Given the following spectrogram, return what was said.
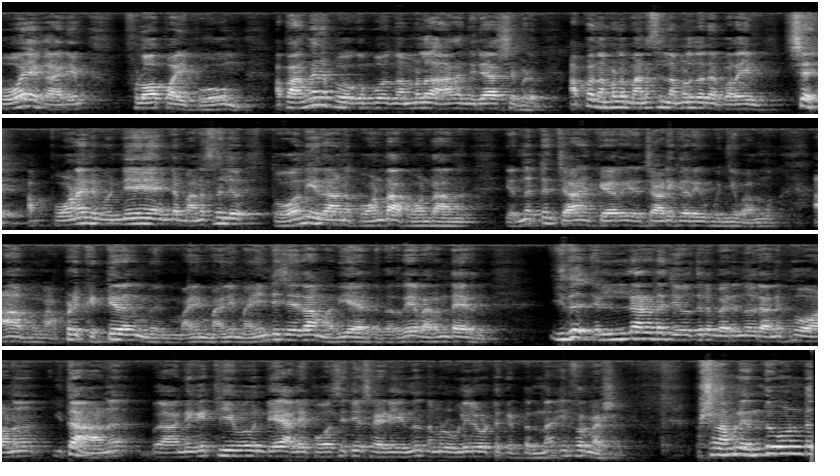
പോയ കാര്യം ഫ്ലോപ്പായി പോകും അപ്പൊ അങ്ങനെ പോകുമ്പോൾ നമ്മൾ ആകെ നിരാശപ്പെടും. അപ്പൊ നമ്മൾ മനസ്സിൽ നമ്മൾ തന്നെ പറയും ഷേ പോണതിന് മുന്നേ എന്റെ മനസ്സിൽ തോന്നിയതാണ് പോണ്ട പോണ്ടാന്ന്. എന്നിട്ടും ചാ കയറി ചാടി കയറി കുഞ്ഞ് വന്നു. ആ അപ്പോഴും കിട്ടിയത് മൈൻഡ് ചെയ്താൽ മതിയായിരുന്നു വെറുതെ വരണ്ടായിരുന്നു. ഇത് എല്ലാവരുടെ ജീവിതത്തിലും വരുന്ന ഒരു അനുഭവമാണ്. ഇതാണ് നെഗറ്റീവിന്റെ അല്ലെങ്കിൽ പോസിറ്റീവ് സൈഡിൽ നിന്ന് നമ്മൾ ഉള്ളിലോട്ട് കിട്ടുന്ന ഇൻഫർമേഷൻ പക്ഷെ നമ്മൾ എന്തുകൊണ്ട്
